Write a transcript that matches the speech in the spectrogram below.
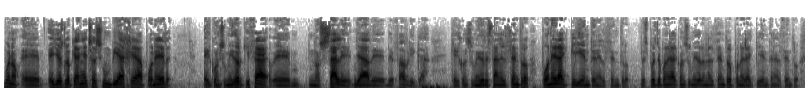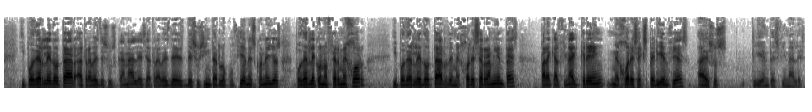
Bueno, eh, ellos lo que han hecho es un viaje a poner el consumidor quizá eh, nos sale ya de, fábrica que el consumidor está en el centro, poner al cliente en el centro. Después de poner al consumidor en el centro, poner al cliente en el centro. Y poderle dotar a través de sus canales y a través de sus interlocuciones con ellos, poderle conocer mejor y poderle dotar de mejores herramientas para que al final creen mejores experiencias a esos clientes finales.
